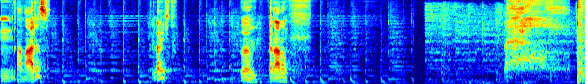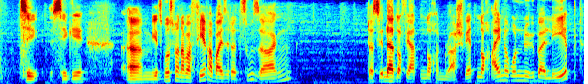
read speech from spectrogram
Nein. Armades? Vielleicht. Äh, Hm. Keine Ahnung. C CG. Ähm, jetzt muss man aber fairerweise dazu sagen, dass wir, na doch, wir hatten noch einen Rush. Wir hätten noch eine Runde überlebt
